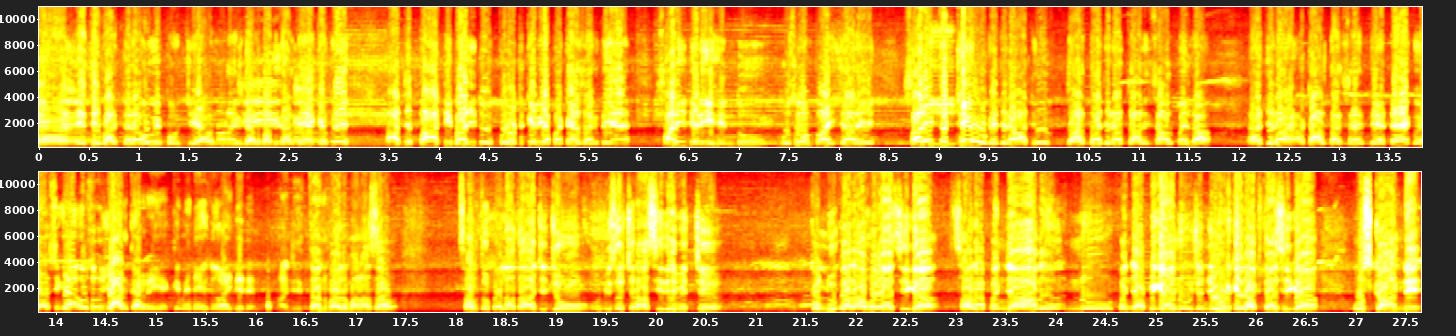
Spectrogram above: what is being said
ਅਹ, ਇੱਥੇ ਵਰਕਰ ਆ ਉਹ ਵੀ ਪਹੁੰਚੇ ਆ ਉਹਨਾਂ ਨਾਲ ਵੀ ਗੱਲਬਾਤ ਕਰਦੇ ਆ ਕਿਉਂਕਿ ਅੱਜ ਪਾਰਟੀਬਾਜ਼ੀ ਤੋਂ ਉੱਪਰ ਉੱਠ ਕੇ ਵੀ ਆਪਾਂ ਕਹਿ ਸਕਦੇ ਆ ਸਾਰੀ ਜਿਹੜੀ ਹਿੰਦੂ ਮੁਸਲਮ ਭਾਈਚਾਰੇ ਸਾਰੇ ਇਕੱਠੇ ਹੋ ਕੇ ਜਿਹੜਾ ਅੱਜ ਉਹ ਦਰਦ ਆ ਜਿਹੜਾ 40 ਸਾਲ ਪਹਿਲਾਂ ਅਹ, ਜਿਹੜਾ ਅਕਾਲ ਤਖਤ ਸਾਹਿਬ ਤੇ ਅਟੈਕ ਹੋਇਆ ਸੀਗਾ ਉਸ ਨੂੰ ਯਾਦ ਕਰ ਰਹੇ ਆ ਕਿਵੇਂ ਦੇਖਦੇ ਹੋ ਅੱਜ ਦੇ ਦਿਨ ਹਾਂਜੀ ਧੰਨਵਾਦ ਰਮਾਣਾ ਸਾਹਿਬ ਸਭ ਤੋਂ ਪਹਿਲਾਂ ਤਾਂ ਅੱਜ ਜੋ 1984 ਦੇ ਵਿੱਚ ਘੱਲੂਘਾਰਾ ਹੋਇਆ ਸੀਗਾ। ਸਾਰਾ ਪੰਜਾਬ ਨੂੰ, ਪੰਜਾਬੀਆਂ ਨੂੰ ਝੰਜੋੜ ਕੇ ਰੱਖਤਾ ਸੀਗਾ ਉਸ ਕਾਂਡ ਨੇ।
